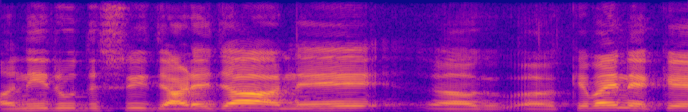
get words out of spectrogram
અનિરુદ્ધ શ્રી જાડેજા અને કહેવાય ને કે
